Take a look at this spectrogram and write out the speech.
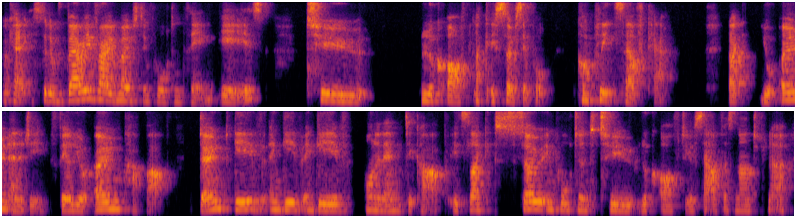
Okay. So the very, very most important thing is to look after like it's so simple complete self-care like your own energy fill your own cup up don't give and give and give on an empty cup it's like so important to look after yourself as an entrepreneur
